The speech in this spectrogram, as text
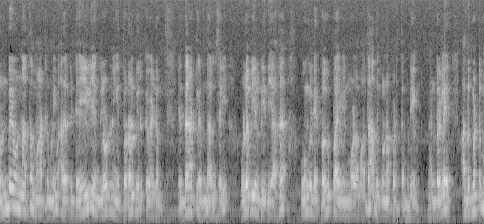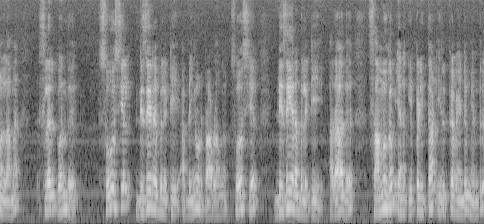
ஒன் பை ஒன்னாக தான் மாற்ற முடியும். அதற்கு டெய்லி எங்களோடு நீங்கள் தொடர்பு இருக்க வேண்டும். எந்த நாட்டில் இருந்தாலும் சரி உளவியல் ரீதியாக உங்களுடைய பகுப்பாய்வின் மூலமாக தான் அதை குணப்படுத்த முடியும். நண்பர்களே அது மட்டும் இல்லாமல் சிலருக்கு வந்து சோசியல் டிசைரபிலிட்டி அப்படிங்கிற ஒரு ப்ராப்ளம் சோசியல் டிசைரபிலிட்டி அதாவது சமூகம் எனக்கு இப்படித்தான் இருக்க வேண்டும் என்று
